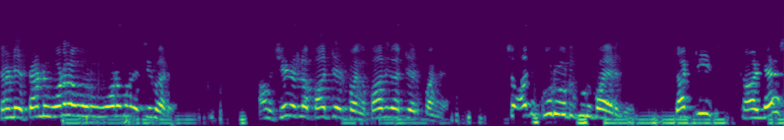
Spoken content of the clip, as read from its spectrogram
தன்னுடைய தன்னுடைய உடலை ஒரு ஓரமா வச்சிருவாரு. அவங்க சீடர்லாம் பார்த்து இருப்பாங்க பாதுகாத்து இருப்பாங்க. ஸோ அது கூடு விட்டு கூடு பாயிருது தட் இஸ் கால்ட் as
